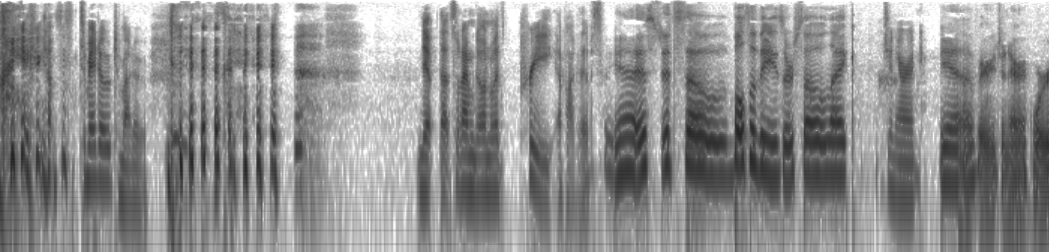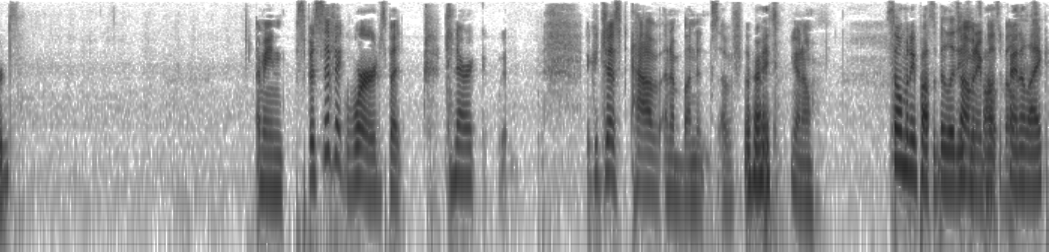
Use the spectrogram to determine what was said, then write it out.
Tomato, tomato. Yep, that's what I'm going with pre-apocalypse. yeah, it's it's so both of these are so like Generic. yeah, very generic words. I mean, specific words, but generic. It could just have an abundance of, Right. you know. So many possibilities. So many possibilities. Kind of like,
